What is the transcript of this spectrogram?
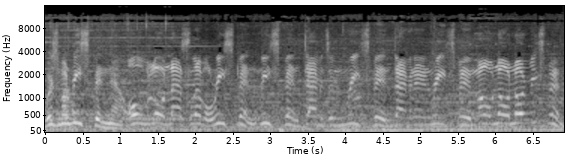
Where's my respin now? Oh Lord, last level. Respin, respin, diamonds and respin, diamond and respin. Oh no, no respin.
